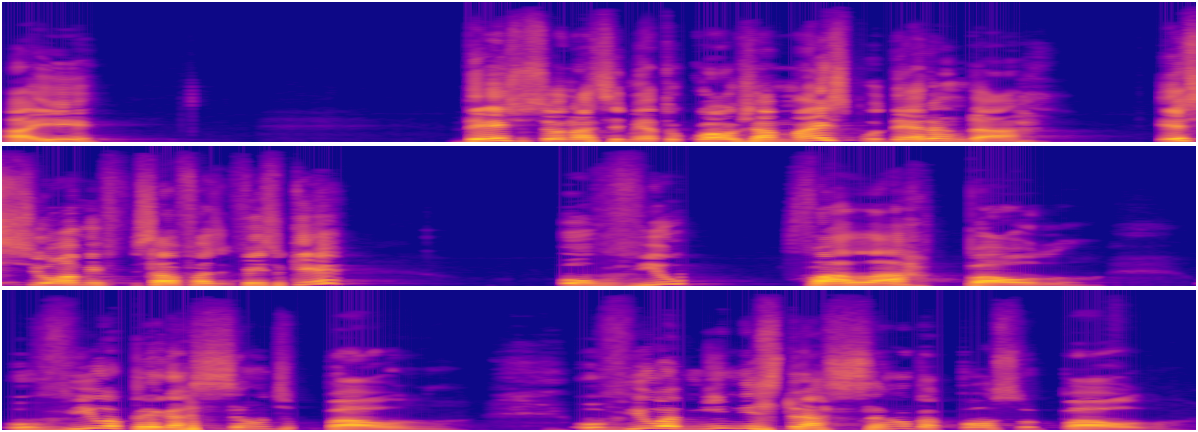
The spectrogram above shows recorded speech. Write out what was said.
Aí, desde o seu nascimento, o qual jamais pudera andar, esse homem fez o quê? ouviu falar Paulo, ouviu a pregação de Paulo, ouviu a ministração do apóstolo Paulo,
